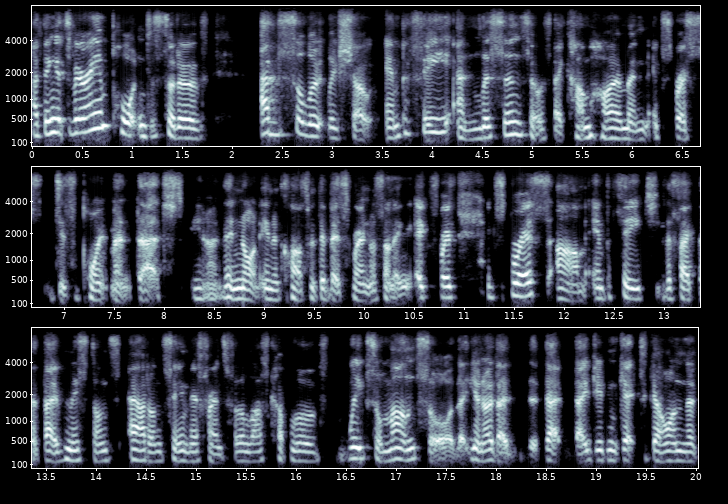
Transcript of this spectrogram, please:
i think it's very important to sort of absolutely show empathy and listen. So if they come home and express disappointment that you know they're not in a class with their best friend or something, express express um, empathy to the fact that they've missed on out on seeing their friends for the last couple of weeks or months, or that you know that that they didn't get to go on the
